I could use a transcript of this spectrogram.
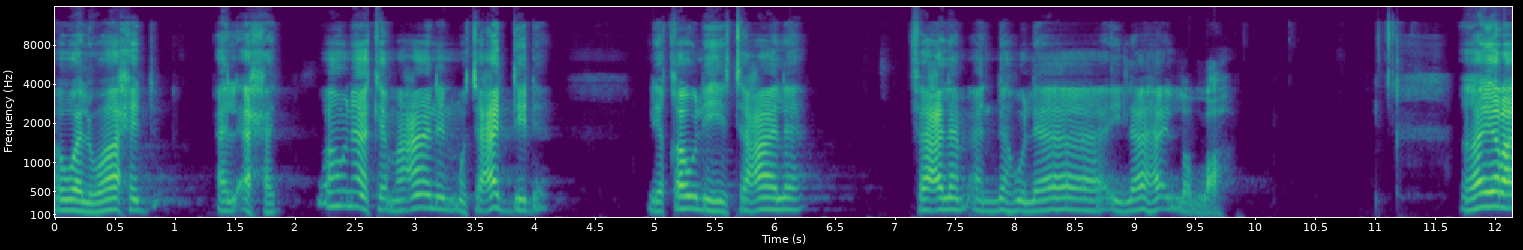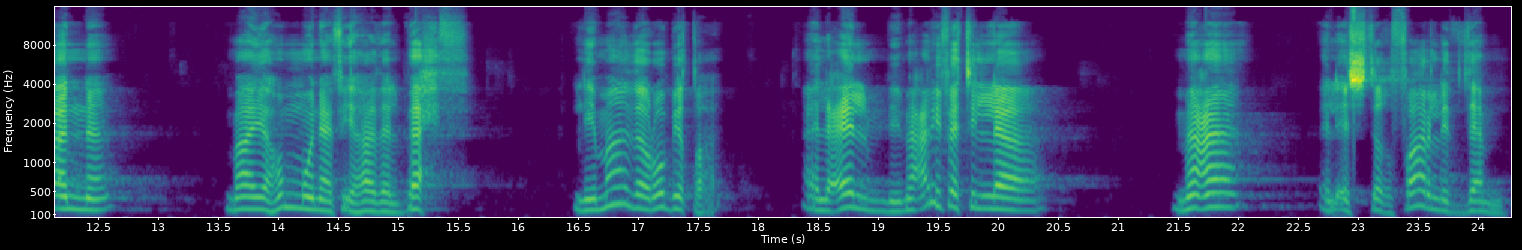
هو الواحد الأحد. وهناك معان متعددة لقوله تعالى فاعلم أنه لا إله إلا الله غير أن ما يهمنا في هذا البحث لماذا ربط العلم بمعرفة الله مع الاستغفار للذنب.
